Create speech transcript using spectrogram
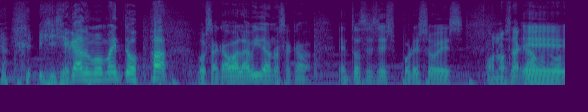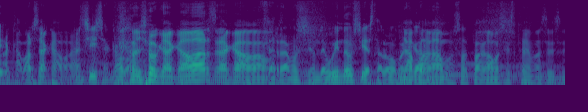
y llegado un momento, ¡ja! o se acaba la vida o no se acaba. Entonces es por eso es O no se acaba, Eh, no, acabar se acaba, ¿eh? sí, se acaba. Yo que acabar se acaba. vamos. cerramos sesión de Windows y hasta luego. Apagamos, apagamos sistemas, sí, sí.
